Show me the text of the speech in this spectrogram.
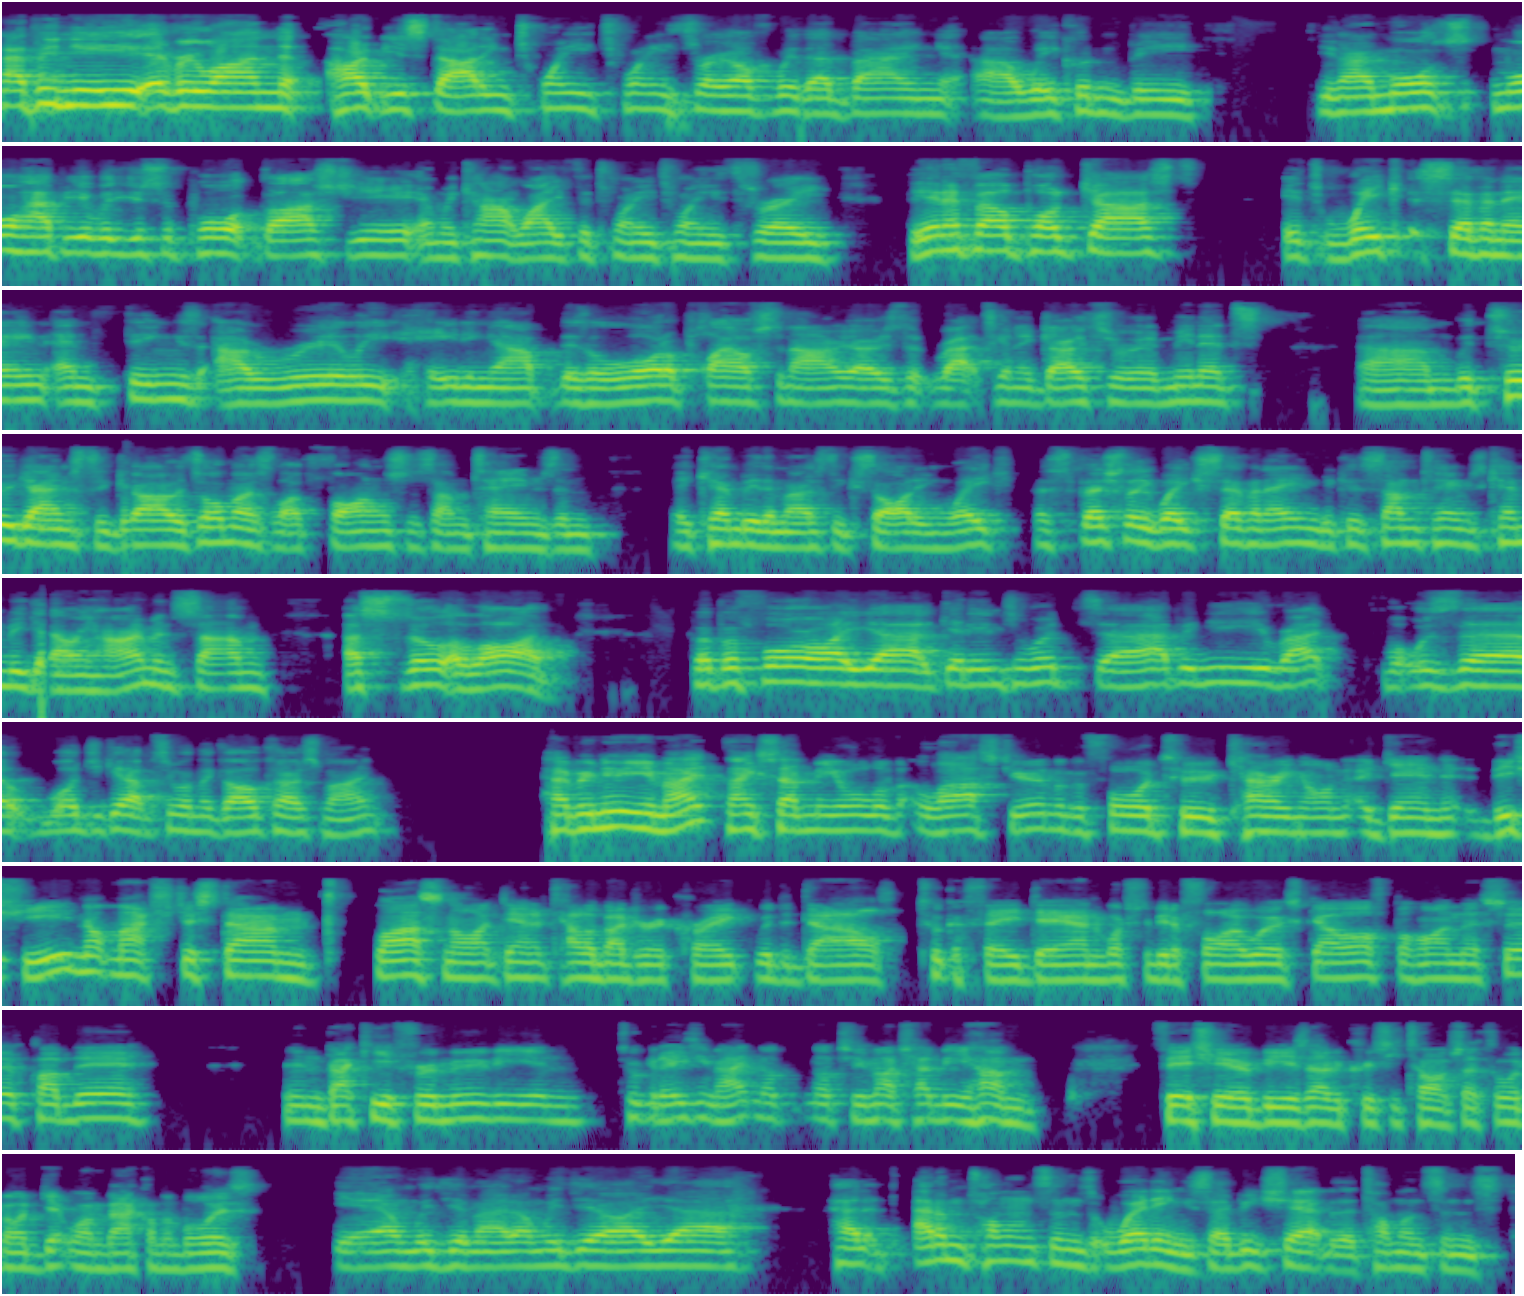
Happy New Year, everyone. Hope you're starting 2023 off with a bang. Uh, we couldn't be, you know, more more happier with your support last year, and we can't wait for 2023. The NFL podcast. It's week 17, and things are really heating up. There's a lot of playoff scenarios that Rat's going to go through in minutes. Um, with two games to go, it's almost like finals for some teams, and it can be the most exciting week, especially week 17, because some teams can be going home and some are still alive. But before I uh, get into it, uh, Happy New Year, Rat. What was the what'd you get up to on the Gold Coast, mate? Happy New Year, mate. Thanks for having me all of last year. And looking forward to carrying on again this year. Not much, just um, last night down at Tallebudgera Creek with the Dale, took a feed down, watched a bit of fireworks go off behind the surf club there and back here for a movie and took it easy, mate. Not not too much. Had me um fair share of beers over Chrissy time, so I thought I'd get one back on the boys. Yeah, I'm with you, mate. I'm with you. I uh, had Adam Tomlinson's wedding, so big shout out to the Tomlinsons.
